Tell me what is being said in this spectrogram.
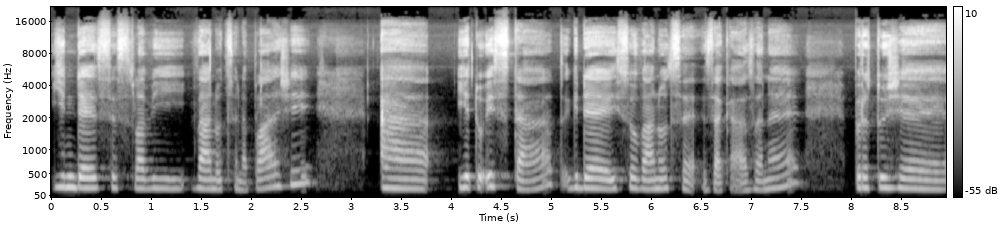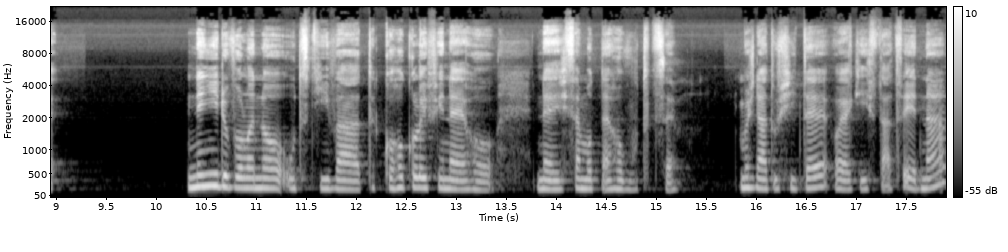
Jinde se slaví Vánoce na pláži a je tu i stát, kde jsou Vánoce zakázané, protože není dovoleno uctívat kohokoliv jiného než samotného vůdce. Možná tušíte, o jaký stát se jedná,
